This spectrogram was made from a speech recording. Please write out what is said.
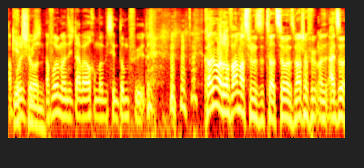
obwohl, ich schon. Mich, obwohl man sich dabei auch immer ein bisschen dumm fühlt. Kommt immer drauf an, was für eine Situation ist. Manchmal fühlt man, also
